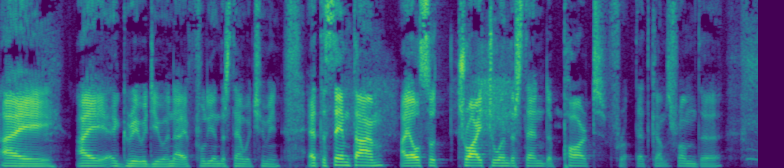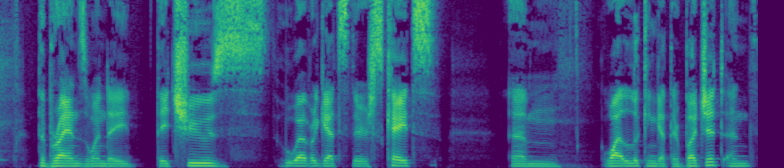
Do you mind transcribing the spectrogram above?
I I agree with you, and I fully understand what you mean. At the same time, I also try to understand the part that comes from the the brands when they they choose whoever gets their skates um, while looking at their budget and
